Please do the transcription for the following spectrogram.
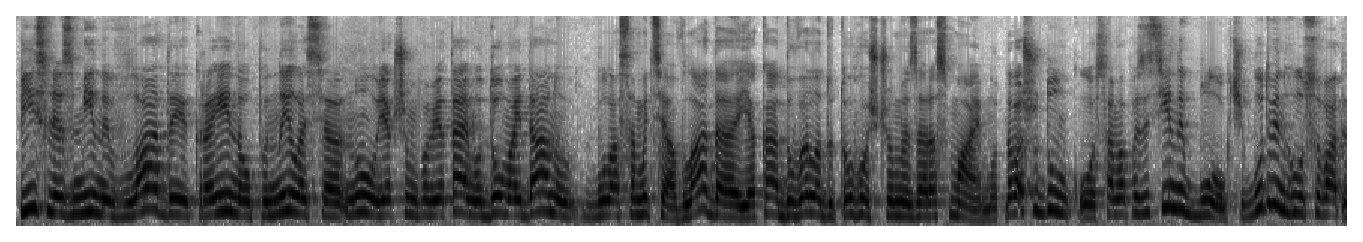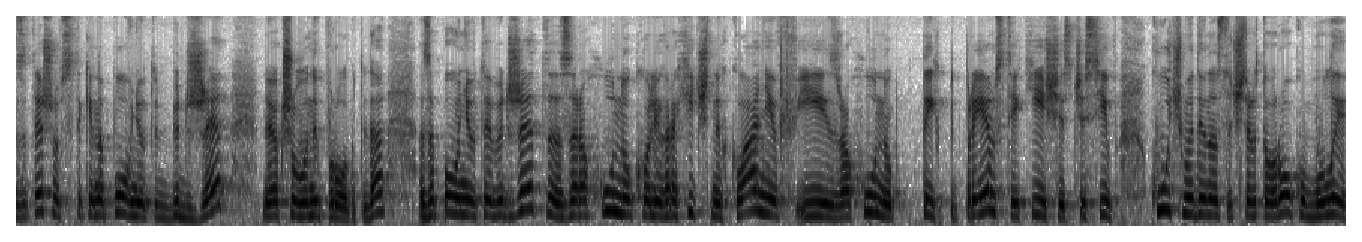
після зміни влади країна опинилася. Ну, якщо ми пам'ятаємо, до майдану була саме ця влада, яка довела до того, що ми зараз маємо. От, на вашу думку, саме опозиційний блок, чи буде він голосувати за те, щоб все таки наповнювати бюджет? Ну, якщо вони проти, да заповнювати бюджет за рахунок олігархічних кланів і за рахунок тих підприємств, які ще з часів кучми 94-го року були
